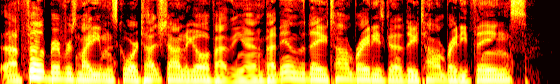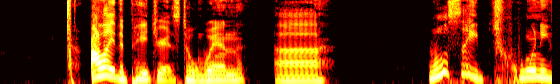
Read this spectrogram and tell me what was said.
Uh, Philip Rivers might even score a touchdown to go up at the end, but at the end of the day, Tom Brady is going to do Tom Brady things. I like the Patriots to win. Uh, we'll say twenty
